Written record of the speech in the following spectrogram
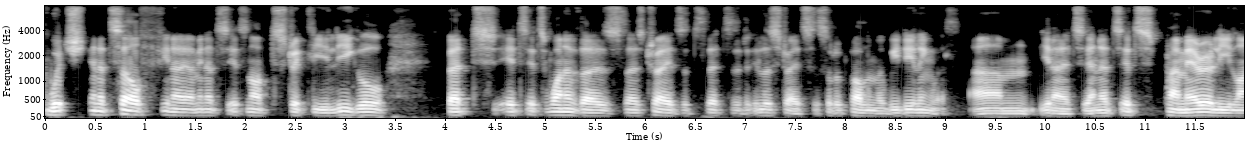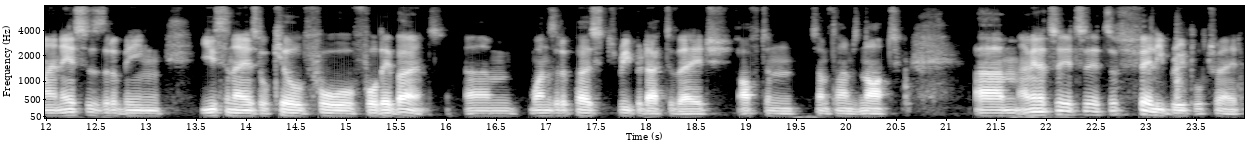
which in itself, you know, I mean, it's it's not strictly illegal but it's it's one of those those trades that, that illustrates the sort of problem that we're dealing with. Um, you know, it's and it's it's primarily lionesses that are being euthanized or killed for for their bones. Um, ones that are post reproductive age, often sometimes not. Um, I mean, it's it's it's a fairly brutal trade.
